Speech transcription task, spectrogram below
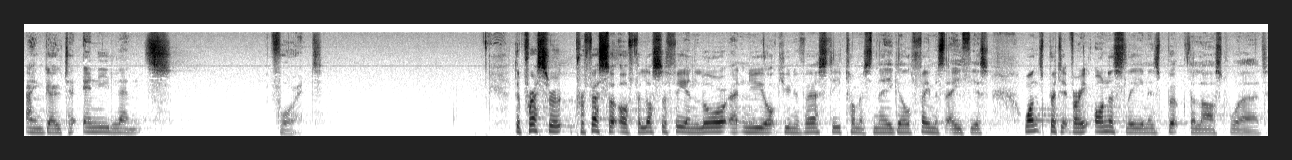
and go to any lengths for it. The professor of philosophy and law at New York University, Thomas Nagel, famous atheist, once put it very honestly in his book, The Last Word.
